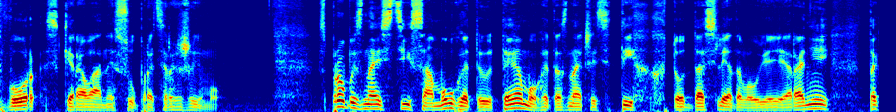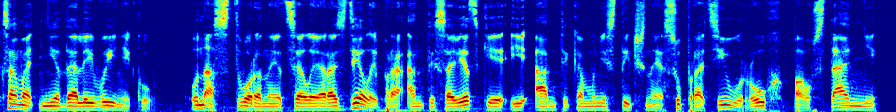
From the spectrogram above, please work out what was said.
твор скіраваны супраць рэжыму спробы знайсці саму гэтую тэму гэта значыць тых хто даследаваў яе раней таксама не далі выніку. У нас створаныя цэлыя раздзелы пра антысавецкія і антыкамуністычныя супраціў рух паўстанні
